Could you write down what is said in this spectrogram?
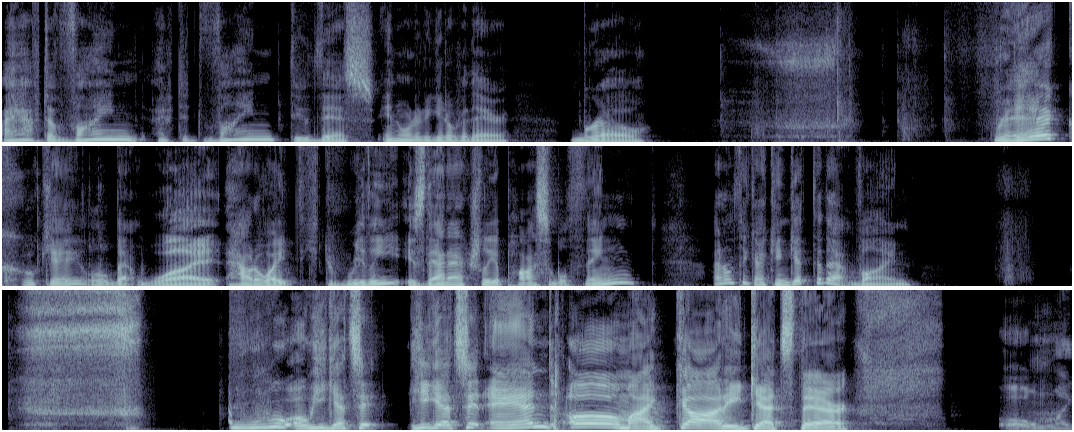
I have to vine. I have to vine do this in order to get over there, bro. Rick, okay, a little bit. What? How do I really? Is that actually a possible thing? I don't think I can get to that vine. Ooh, oh, he gets it. He gets it, and oh my god, he gets there. Oh my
